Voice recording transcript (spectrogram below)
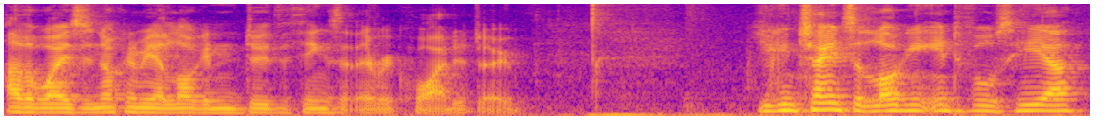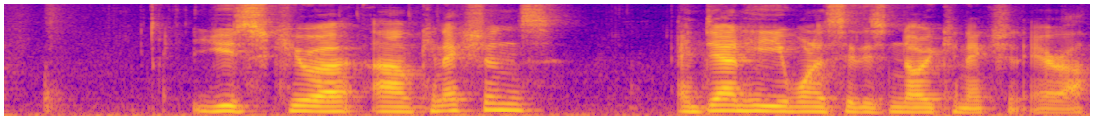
Otherwise, they're not going to be able to log in and do the things that they're required to do. You can change the logging intervals here, use secure um, connections, and down here you want to see this no connection error.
